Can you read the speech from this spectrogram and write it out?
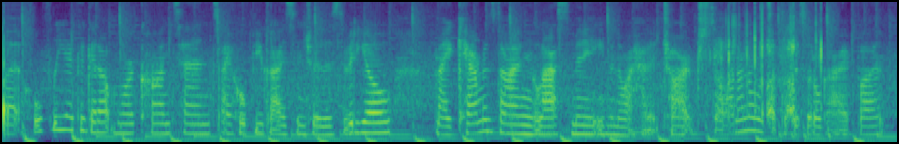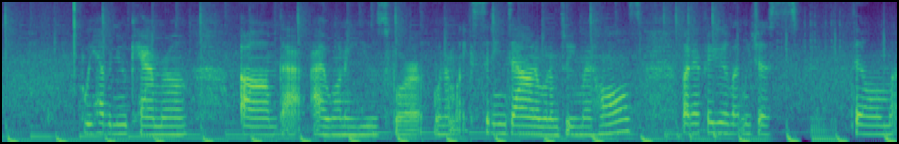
but hopefully I could get out more content. I hope you guys enjoy this video. My camera's dying last minute even though I had it charged, so I don't know what's up with this little guy, but we have a new camera um, that I want to use for when I'm like sitting down and when I'm doing my hauls but I figured let me just film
